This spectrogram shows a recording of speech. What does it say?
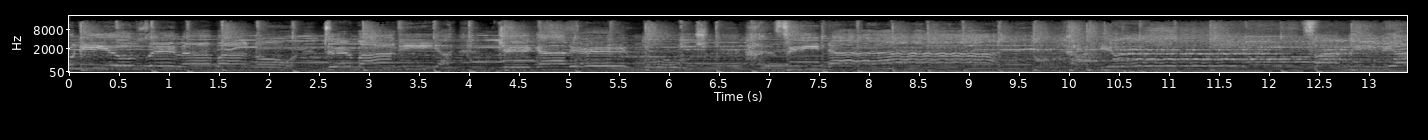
unidos de la mano de María, llegaremos al final. Unión familiar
